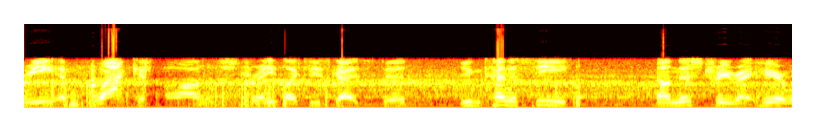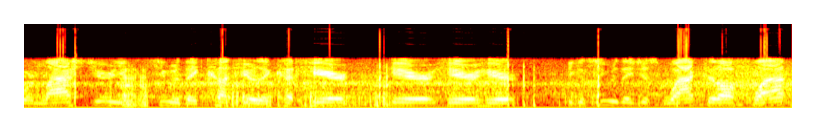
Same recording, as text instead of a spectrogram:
tree and whack it off straight like these guys did. You can kind of see on this tree right here, where last year you can see where they cut here, they cut here, here, here, here. You can see where they just whacked it off flat,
